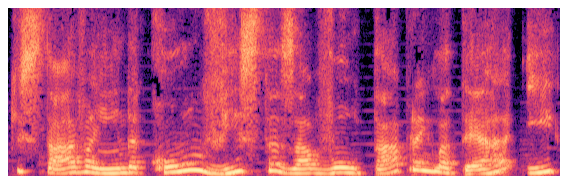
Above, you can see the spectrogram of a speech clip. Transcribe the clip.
que estava ainda com vistas a voltar para a Inglaterra e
